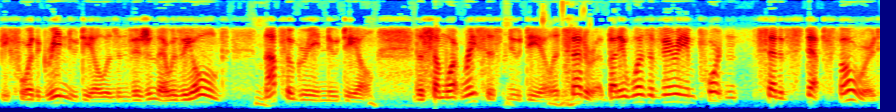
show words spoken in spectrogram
before the Green New Deal was envisioned. There was the old, hmm. not so green New Deal, the somewhat racist New Deal, etc. But it was a very important set of steps forward.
